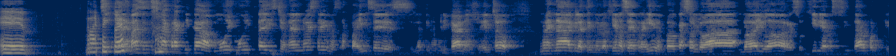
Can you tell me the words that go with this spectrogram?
Eh, Respecto además es una práctica muy, muy tradicional nuestra y de nuestros países latinoamericanos. De hecho, no es nada que la tecnología nos haya traído, en todo caso lo ha, lo ha ayudado a resurgir y a resucitar, porque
